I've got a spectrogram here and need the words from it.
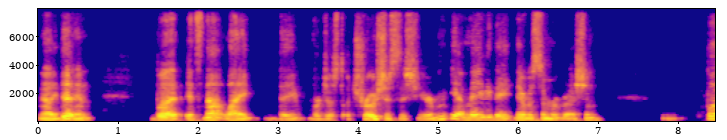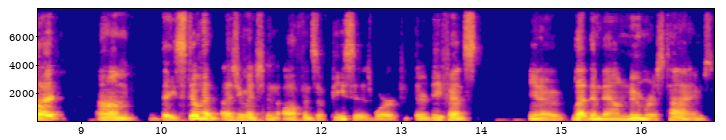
Now they didn't, but it's not like they were just atrocious this year. Yeah, maybe they there was some regression, but um, they still had, as you mentioned, offensive pieces worked. Their defense you know, let them down numerous times.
